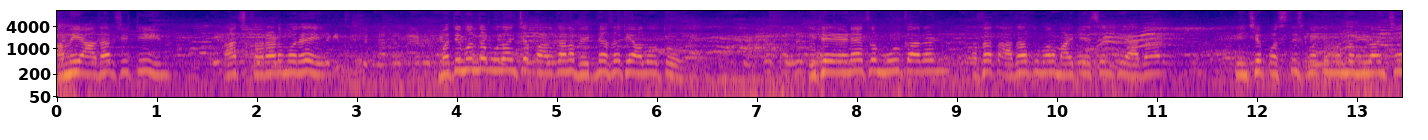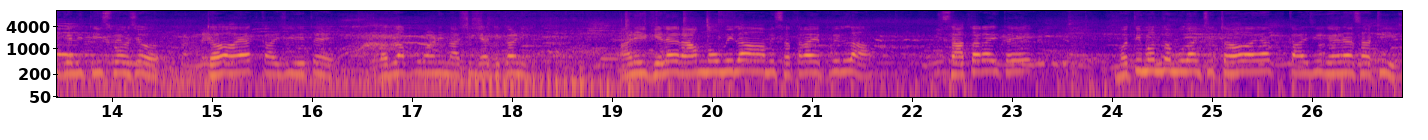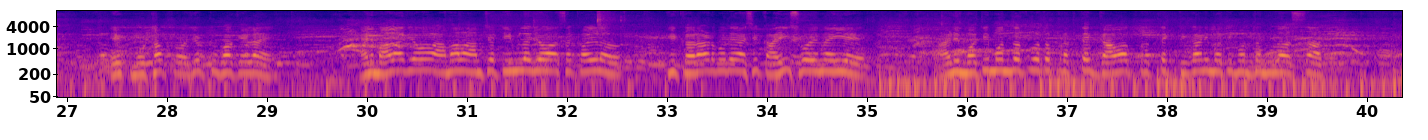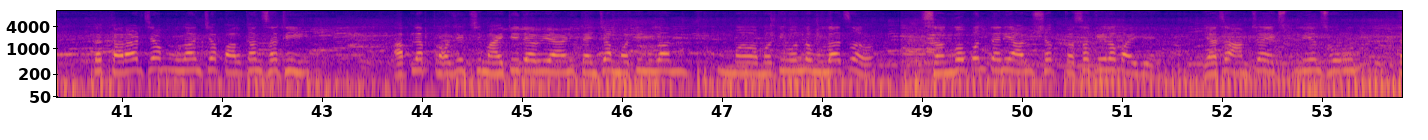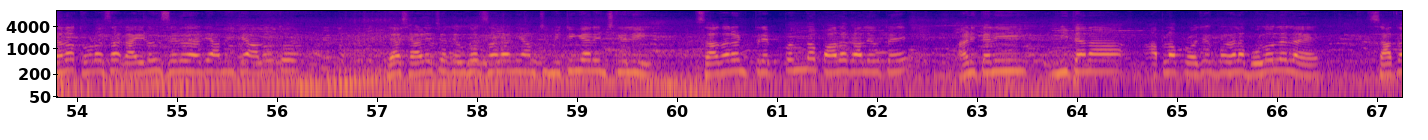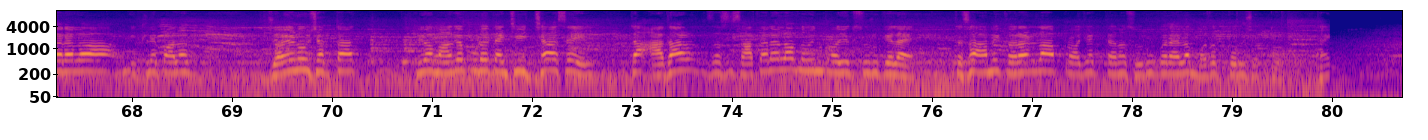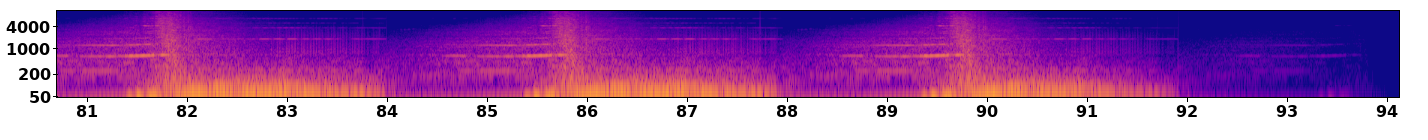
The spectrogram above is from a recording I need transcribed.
आम्ही आधारची टीम आज कराडमध्ये मतिमंद मुलांच्या पालकांना भेटण्यासाठी आलो होतो. इथे येण्याचं मूळ कारण अर्थात आधार तुम्हाला माहिती असेल की आधार तीनशे पस्तीस मतिमंद मुलांची गेली तीस वर्ष. तळहयात काळजी घेते बदलापूर आणि नाशिक या ठिकाणी. आणि गेल्या रामनवमीला आम्ही सतरा एप्रिलला सातारा इथे मतिमंद मुलांची तळहयात काळजी घेण्यासाठी एक मोठा प्रोजेक्ट उभा केला आहे आणि मला जेव्हा आम्हाला आमच्या टीमला जेव्हा असं कळलं की कराडमध्ये अशी काही सोय नाही आहे आणि मतिमंदत्व तर प्रत्येक गावात प्रत्येक ठिकाणी मतिमंद मुलं असतात तर कराडच्या मुलांच्या पालकांसाठी आपल्या प्रोजेक्टची माहिती द्यावी आणि त्यांच्या मती मुलां म मतिमंद मुलाचं संगोपन त्यांनी आयुष्यात कसं केलं पाहिजे याचा आमच्या एक्सपिरियन्सवरून त्यांना थोडासा गायडन्स देण्यासाठी आम्ही इथे आलो होतो. या शाळेच्या देवधर सरांनी आमची मिटिंग अरेंज केली. साधारण त्रेपन्न पालक आले होते आणि त्यांनी मी त्यांना आपला प्रोजेक्ट बघायला बोलवलेला आहे. साताऱ्याला इथले पालक जॉईन होऊ शकतात किंवा मागे पुढे त्यांची इच्छा असेल तर आधार जसं साताऱ्याला नवीन प्रोजेक्ट सुरू केला आहे तसं आम्ही कराडला प्रोजेक्ट त्यांना सुरू करायला मदत करू शकतो. थँक्यू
